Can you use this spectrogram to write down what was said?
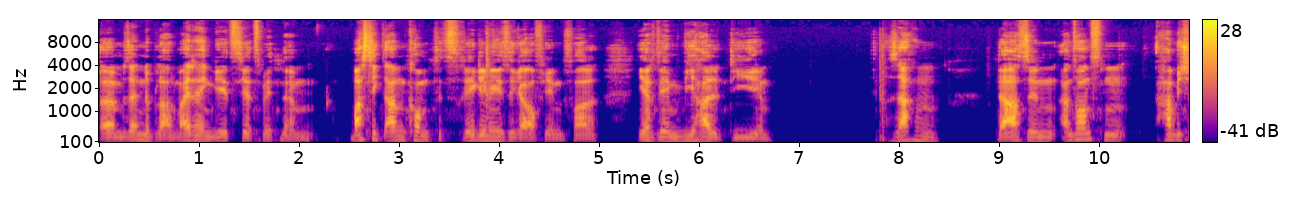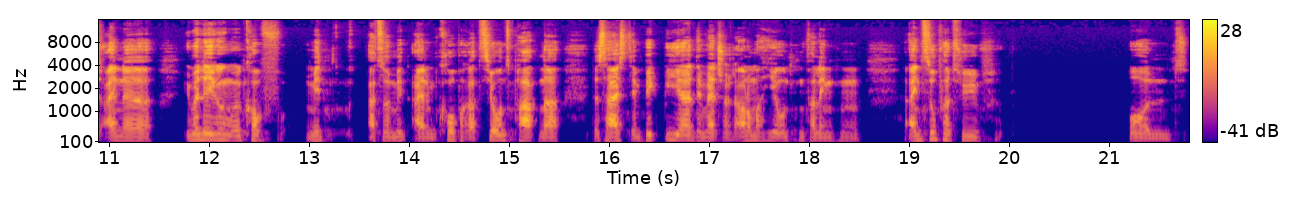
ähm, Sendeplan. Weiterhin geht's jetzt mit einem, was liegt an, kommt jetzt regelmäßiger auf jeden Fall. Je nachdem, wie halt die Sachen da sind. Ansonsten habe ich eine Überlegung im Kopf mit also mit einem Kooperationspartner, das heißt dem Big Beer, den werde ich euch auch nochmal hier unten verlinken. Ein super Typ. Und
